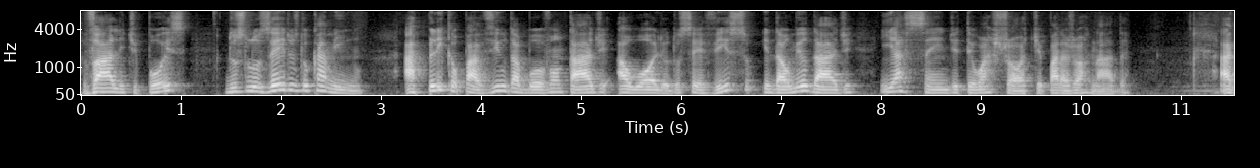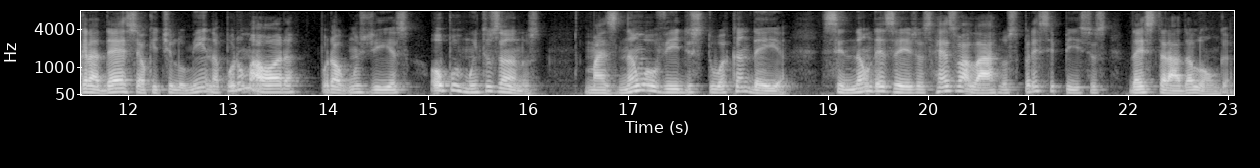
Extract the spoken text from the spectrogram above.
Vale-te, pois, dos luzeiros do caminho, aplica o pavio da boa vontade ao óleo do serviço e da humildade e acende teu achote para a jornada. Agradece ao que te ilumina por uma hora, por alguns dias ou por muitos anos, mas não ouvides tua candeia, se não desejas resvalar nos precipícios da estrada longa.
